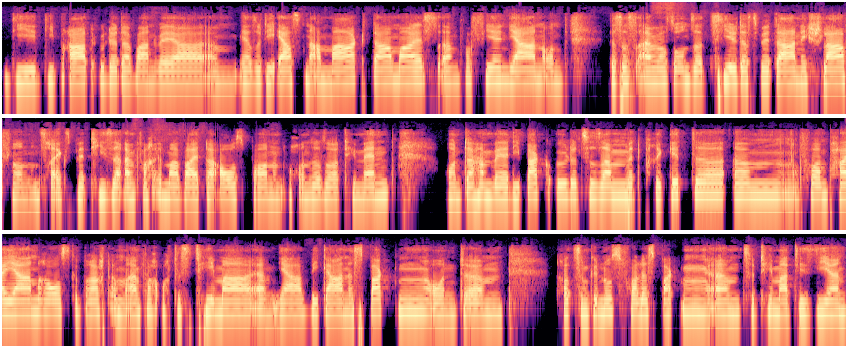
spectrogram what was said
die, die Bratöle, da waren wir ja, ähm, ja so die ersten am Markt damals ähm, vor vielen Jahren und das ist einfach so unser Ziel, dass wir da nicht schlafen und unsere Expertise einfach immer weiter ausbauen und auch unser Sortiment. Und da haben wir ja die Backöle zusammen mit Brigitte ähm, vor ein paar Jahren rausgebracht, um einfach auch das Thema ähm, ja veganes Backen und ähm, trotzdem genussvolles Backen ähm, zu thematisieren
